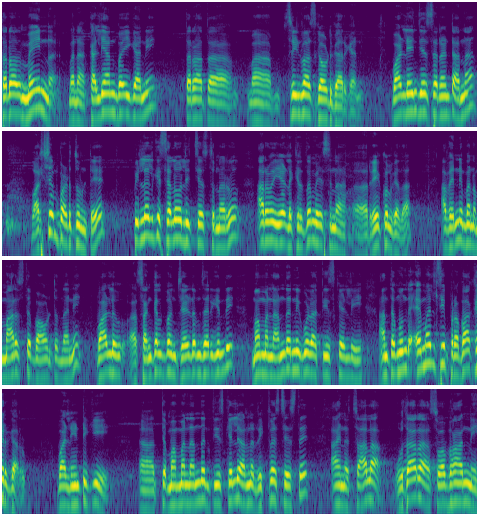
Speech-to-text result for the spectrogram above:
తర్వాత మెయిన్ మన కళ్యాణ్ బాయ్ కానీ తర్వాత మా శ్రీనివాస్ గౌడ్ గారు కానీ వాళ్ళు ఏం చేశారంటే అన్న వర్షం పడుతుంటే పిల్లలకి సెలవులు ఇచ్చేస్తున్నారు. అరవై ఏళ్ళ క్రితం వేసిన రేకులు కదా అవన్నీ మనం మారుస్తే బాగుంటుందని వాళ్ళు సంకల్పం చేయడం జరిగింది. మమ్మల్ని అందరినీ కూడా తీసుకెళ్ళి అంతకుముందు ఎమ్మెల్సీ ప్రభాకర్ గారు వాళ్ళ ఇంటికి మమ్మల్ని అందరిని తీసుకెళ్ళి ఆయన రిక్వెస్ట్ చేస్తే ఆయన చాలా ఉదార స్వభావాన్ని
